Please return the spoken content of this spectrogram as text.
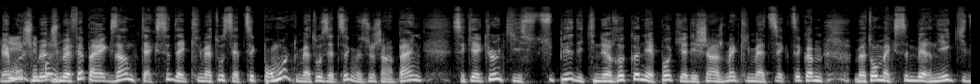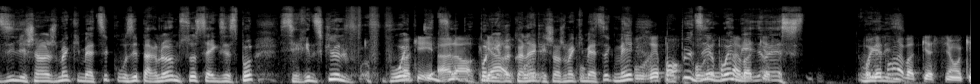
Mais moi, je C'est me, je fais, par exemple, taxer d'être climato-sceptique. Pour moi, climato-sceptique, M. Champagne, c'est quelqu'un qui est stupide et qui ne reconnaît pas qu'il y a des changements climatiques. Tu sais, comme, mettons, Maxime Bernier qui dit les changements climatiques causés par l'homme, ça, ça n'existe pas. C'est ridicule. Faut, faut être idiot alors, pour pas les reconnaître, pour- les changements climatiques. Mais répondre- on peut dire, à mais... Pour Oui, répondre à votre question, OK?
